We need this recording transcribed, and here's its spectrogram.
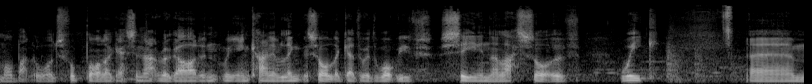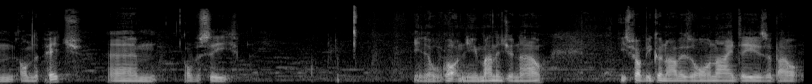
more back towards football, I guess, in that regard, and we can kind of link this all together with what we've seen in the last sort of week um, on the pitch. Um, obviously, you know, we've got a new manager now. He's probably going to have his own ideas about,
